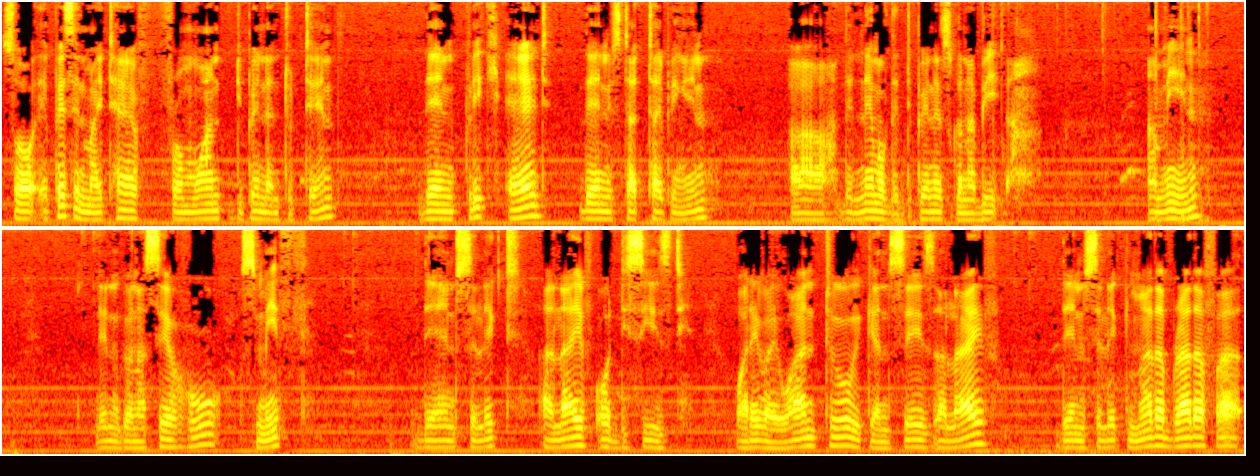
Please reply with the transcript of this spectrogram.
So a person might have from one dependent to 10 then click add then you start typing in uh, the name of the dependent is gonna be Amin then we're gonna say who Smith then select alive or deceased. Whatever I want to we can say is alive then select mother brother fa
